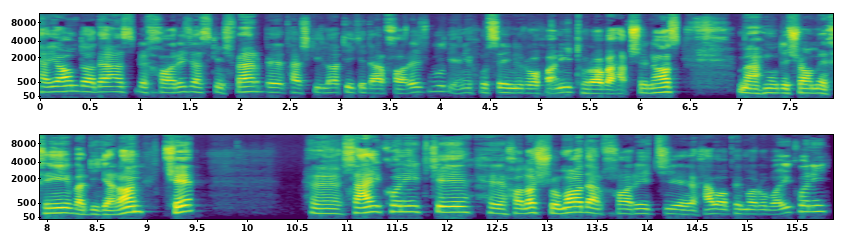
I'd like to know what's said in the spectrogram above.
پیام داده است به خارج از کشور به تشکیلاتی که در خارج بود یعنی حسین روحانی تراب حقشناس محمود شامخی و دیگران که سعی کنید که حالا شما در خارج هواپیما ربایی کنید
